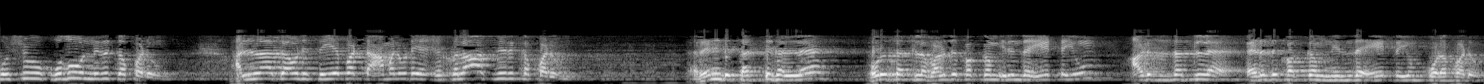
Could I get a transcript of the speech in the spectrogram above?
குஷு குது நிறுக்கப்படும் அல்லாக்காவது செய்யப்பட்ட அமலுடைய இஹ்லாஸ் நிறுக்கப்படும். ரெண்டு தட்டுகள்ல ஒரு தட்டுல வலது பக்கம் இருந்த ஏட்டையும் அடுத்த தட்டுல இடது பக்கம் இருந்த ஏட்டையும் போடப்படும்.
